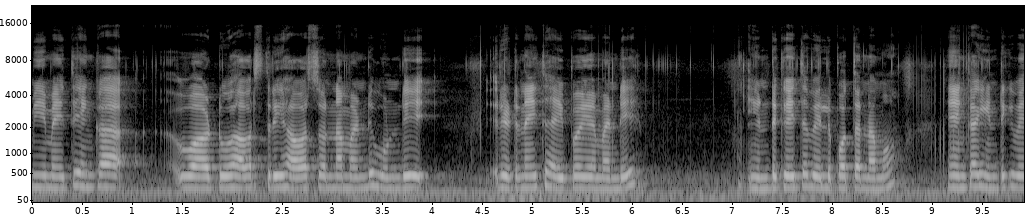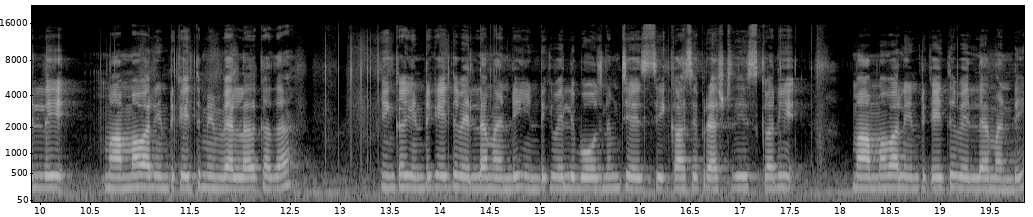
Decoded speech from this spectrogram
మేమైతే ఇంకా టూ అవర్స్ త్రీ అవర్స్ ఉన్నామండి ఉండి రిటర్న్ అయితే అయిపోయామండి. ఇంటికైతే వెళ్ళిపోతున్నాము. ఇంకా ఇంటికి వెళ్ళి మా అమ్మ వాళ్ళ ఇంటికైతే మేము వెళ్ళాలి కదా. ఇంకా ఇంటికి అయితే వెళ్ళామండి. ఇంటికి వెళ్ళి భోజనం చేసి కాసేపు రెస్ట్ తీసుకొని మా అమ్మ వాళ్ళ ఇంటికి అయితే వెళ్ళామండి.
